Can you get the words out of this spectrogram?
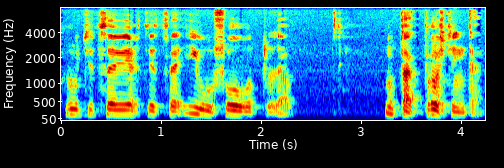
крутится, вертится и ушел вот туда. Ну так, простенько.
